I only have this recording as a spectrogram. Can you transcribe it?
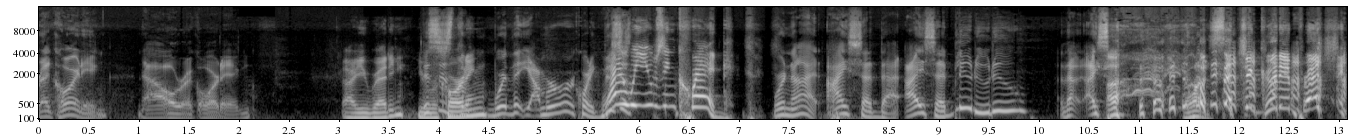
Recording. Now recording. Are you ready? You This recording? Is the, we're the, yeah, we're recording. Why This are we using Craig? We're not. I said that. I said blue doo doo. That I uh, said. Such a good impression.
